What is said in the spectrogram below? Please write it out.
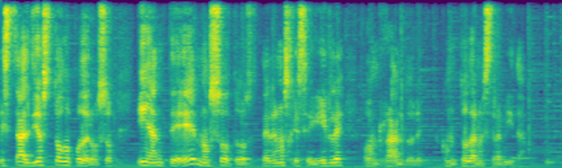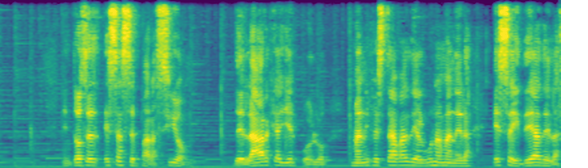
está el Dios Todopoderoso y ante Él nosotros tenemos que seguirle honrándole con toda nuestra vida. Entonces esa separación del arca y el pueblo manifestaba de alguna manera esa idea de la,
